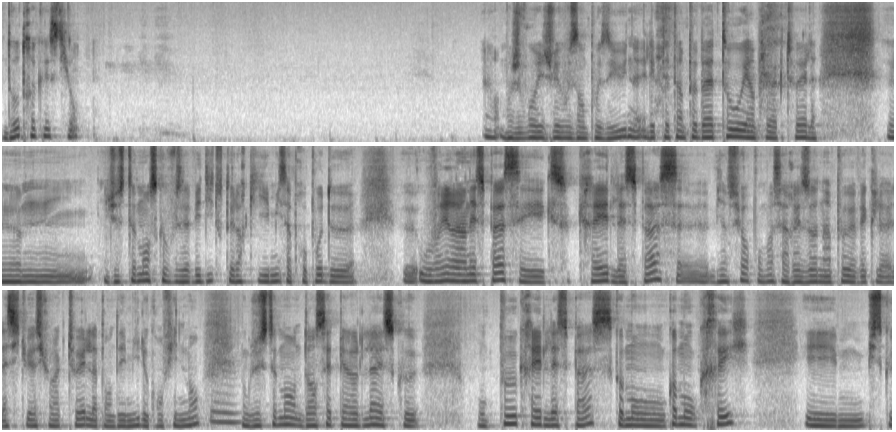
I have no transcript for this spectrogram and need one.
D'autres questions? Alors, moi, je, vais vous en poser une. Elle est peut-être un peu bateau et un peu actuelle. Euh, justement, ce que vous avez dit tout à l'heure, qui est mis à propos de euh, ouvrir un espace et créer de l'espace. Euh, bien sûr, pour moi, ça résonne un peu avec la, situation actuelle, la pandémie, le confinement. Mm. Donc, justement, dans cette période-là, est-ce que on peut créer de l'espace? Comment on, comment on crée? Et puisque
